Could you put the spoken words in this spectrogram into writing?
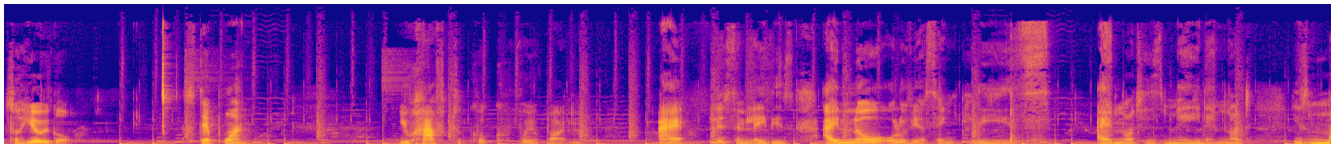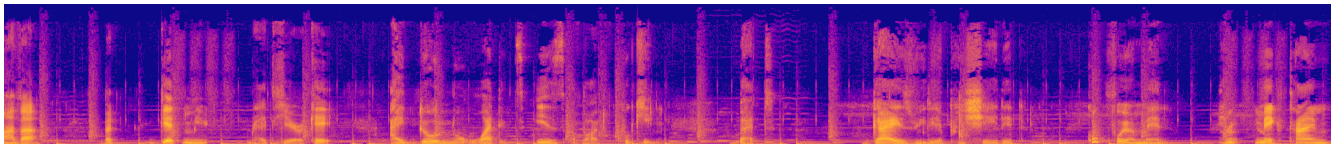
So here we go. Step one you have to cook for your partner. I listen, ladies, I know all of you are saying, please, I am not his maid, I'm not his mother, but get me right here, okay? I don't know what it is about cooking, but guys really appreciate it. Cook for your men. Make time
